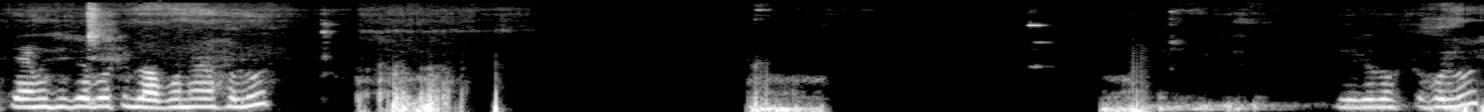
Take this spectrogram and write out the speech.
এতে আমি দিয়ে দেবো একটু লবণ আর হলুদ। দিয়ে দেবো একটু হলুদ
